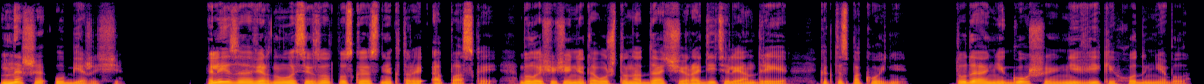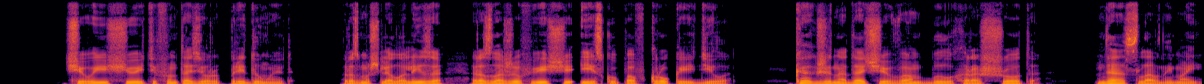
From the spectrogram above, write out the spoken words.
Наше убежище. Лиза вернулась из отпуска с некоторой опаской. Было ощущение того, что на даче родители Андрея как-то спокойнее. Туда ни Гоши, ни Вики хода не было. «Чего еще эти фантазеры придумают?» — размышляла Лиза, разложив вещи и искупав Крока и Дила. «Как же на даче вам было хорошо-то! Да, славный мои!»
